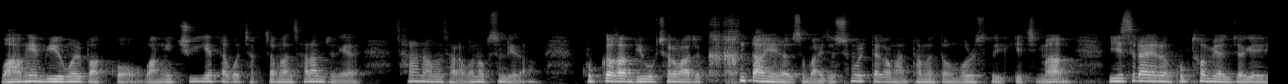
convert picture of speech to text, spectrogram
왕의 미움을 받고 왕이 죽이겠다고 작정한 사람 중에 살아남은 사람은 없습니다. 국가가 미국처럼 아주 큰 땅이어서 막 이제 숨을 데가 많다면 또 모를 수도 있겠지만 이스라엘은 국토 면적이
